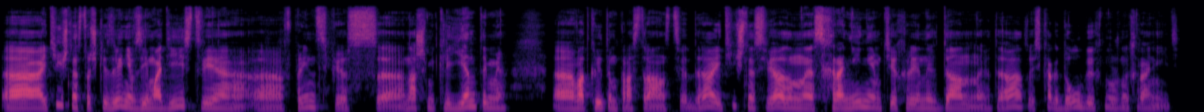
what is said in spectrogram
А, этично с точки зрения взаимодействия, а, в принципе, с а, нашими клиентами в открытом пространстве. Да, этично связанная с хранением тех или иных данных, да, то есть как долго их нужно хранить.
